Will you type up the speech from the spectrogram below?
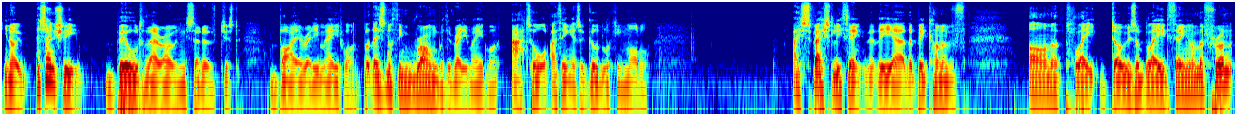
you know, essentially build their own instead of just buy a ready made one. But there's nothing wrong with the ready made one at all. I think it's a good looking model. I especially think that the uh, the big kind of armor plate dozer blade thing on the front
